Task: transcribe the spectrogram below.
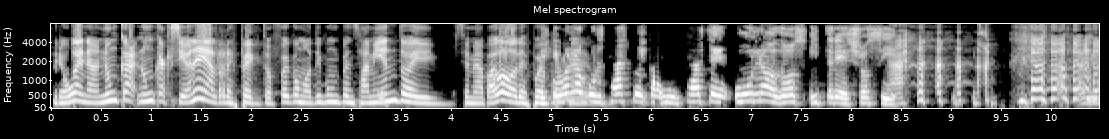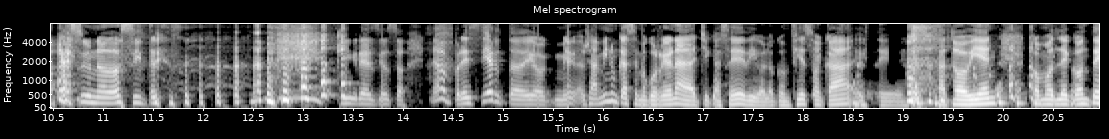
Pero bueno, nunca, nunca accioné al respecto. Fue como tipo un pensamiento y se me apagó después. es que vos porque no cursaste kamikaze 1, 2 y 3, yo sí. Kamikaze 1, 2 y 3. Qué gracioso. No, pero es cierto, digo, me- o sea, a mí nunca se me ocurrió nada, chicas, ¿eh? digo, lo confieso acá, este, está todo bien. Como le conté,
